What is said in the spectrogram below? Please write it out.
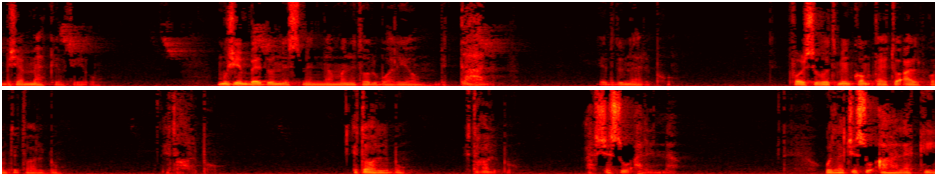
biex hemmhekk infiqu. Mhux inbedu n-nies minna ma nitolbu għalihom bit-talb, Irridu nerbħu. Forsi wħud minnkom tajtu qalbkom titolbu. Itolbu. Itolbu. Itolbu. Għax Ġesu għalinna. U la Ġesu għalek ki,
